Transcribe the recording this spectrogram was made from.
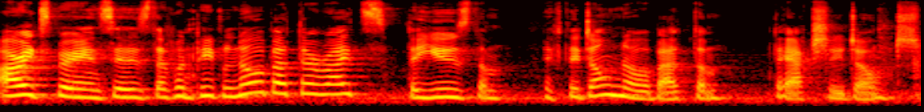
Our experience is that when people know about their rights, they use them. If they don't know about them, they actually don't.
